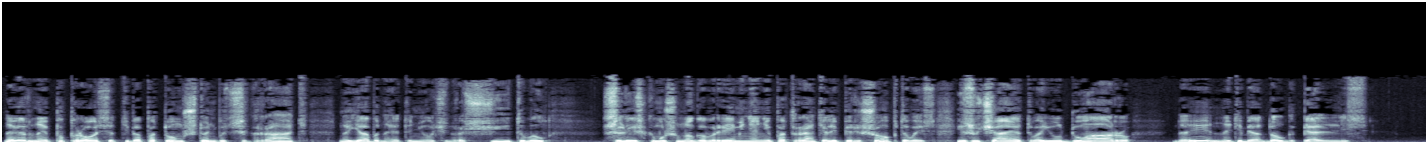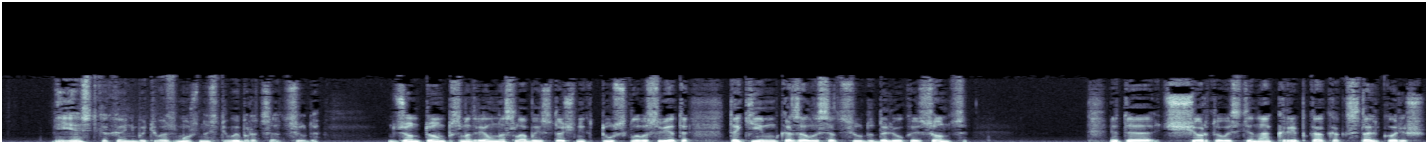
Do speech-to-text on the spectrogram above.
Наверное, попросят тебя потом что-нибудь сыграть, но я бы на это не очень рассчитывал». Слишком уж много времени они потратили, перешептываясь, изучая твою дуару, да и на тебя долго пялились. Есть какая-нибудь возможность выбраться отсюда? Джон Том посмотрел на слабый источник тусклого света. Таким казалось отсюда далекое солнце. Эта чертова стена крепка, как сталь кореш.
